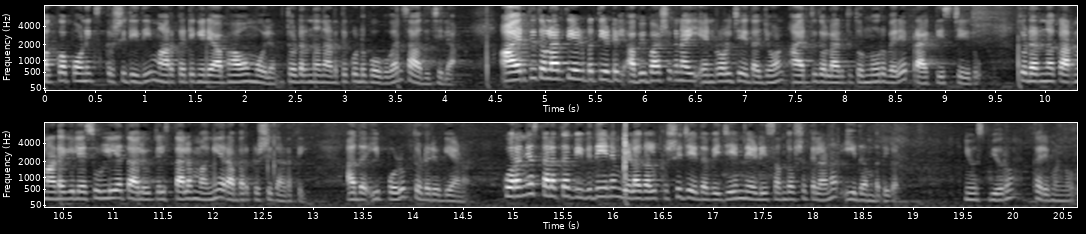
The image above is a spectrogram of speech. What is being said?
അക്വാപോണിക്സ് കൃഷി രീതി മാർക്കറ്റിംഗിന്റെ അഭാവം മൂലം തുടർന്ന് നടത്തിക്കൊണ്ടു പോകുവാൻ സാധിച്ചില്ല ആയിരത്തി തൊള്ളായിരത്തി എട്ടിൽ അഭിഭാഷകനായി എൻറോൾ ചെയ്ത ജോൺ ആയിരത്തി തൊള്ളായിരത്തി തൊണ്ണൂറ് വരെ പ്രാക്ടീസ് ചെയ്തു തുടർന്ന് കർണാടകയിലെ സുള്ളിയ താലൂക്കിൽ സ്ഥലം വാങ്ങി റബ്ബർ കൃഷി നടത്തി അത് ഇപ്പോഴും തുടരുകയാണ് കുറഞ്ഞ സ്ഥലത്ത് വിവിധയിനം വിളകൾ കൃഷി ചെയ്ത് വിജയം നേടി സന്തോഷത്തിലാണ് ഈ ദമ്പതികൾ news bureau Karimannoor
